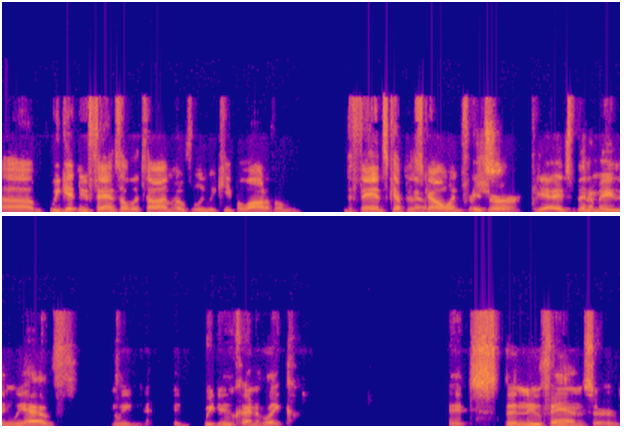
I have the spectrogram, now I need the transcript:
Um, we get new fans all the time. Hopefully, we keep a lot of them. The fans kept us no, going for sure. Yeah, it's been amazing. We have we we do kind of like it's the new fans are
